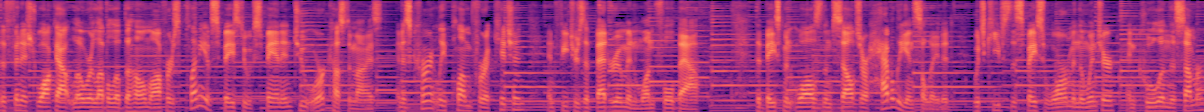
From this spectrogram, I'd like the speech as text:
The finished walkout lower level of the home offers plenty of space to expand into or customize and is currently plumbed for a kitchen and features a bedroom and one full bath. The basement walls themselves are heavily insulated, which keeps the space warm in the winter and cool in the summer,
